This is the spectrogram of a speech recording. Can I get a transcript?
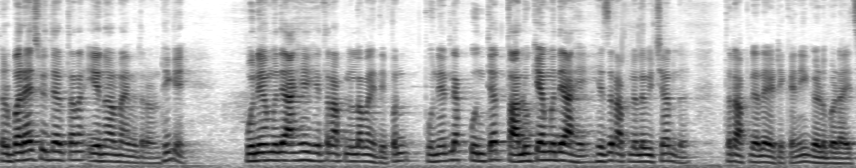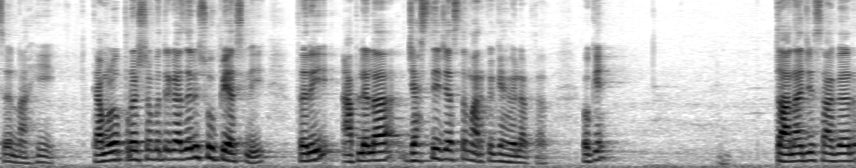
तर बऱ्याच विद्यार्थ्यांना येणार नाही मित्रांनो ठीक आहे? पुण्यामध्ये आहे हे तर आपल्याला माहिती आहे पण पुण्यातल्या कोणत्या तालुक्यामध्ये आहे हे जर आपल्याला विचारलं तर आपल्याला या ठिकाणी गडबडायचं नाही. त्यामुळं प्रश्नपत्रिका जरी सोपी असली तरी आपल्याला जास्तीत जास्त मार्क घ्यावे लागतात ओके? तानाजी सागर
